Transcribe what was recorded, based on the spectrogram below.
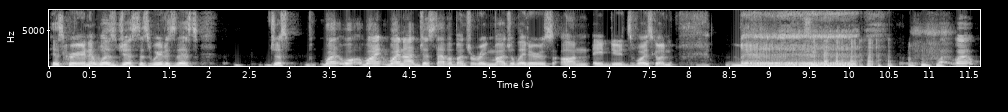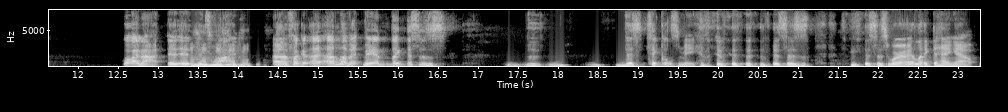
his career, and it was just as weird as this. Just why why why not just have a bunch of ring modulators on a dude's voice going? why, why, why not? It, it, it's fine. Uh, fucking, I, I love it, man. Like this is this tickles me. this is this is where I like to hang out.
